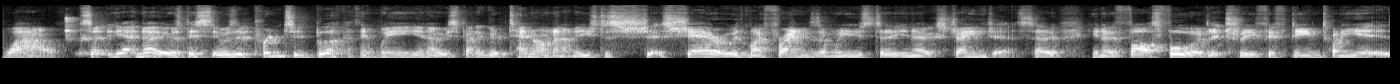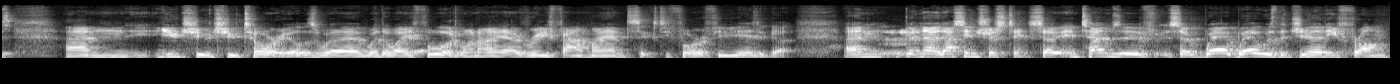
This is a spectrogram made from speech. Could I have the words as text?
Wow. So yeah, no, it was this. It was a printed book. I think we, you know, we spent a good tenner on it. And I used to sh- share it with my friends, and we used to, you know, exchange it. So you know, fast forward literally 15, 20 years, um, YouTube tutorials were, were the way forward when I uh, refound my N64 a few years ago. Um, but no, that's interesting. So in terms of, so where where was the journey from?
